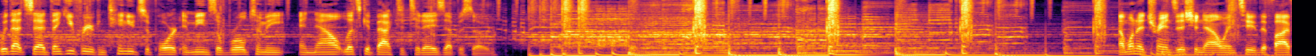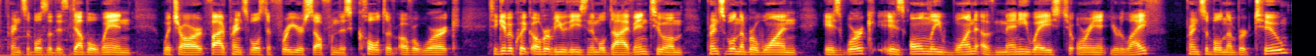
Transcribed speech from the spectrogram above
With that said, thank you for your continued support. It means the world to me. And now let's get back to today's episode. I want to transition now into the five principles of this double win, which are five principles to free yourself from this cult of overwork. To give a quick overview of these, and then we'll dive into them. Principle number one is work is only one of many ways to orient your life. Principle number two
